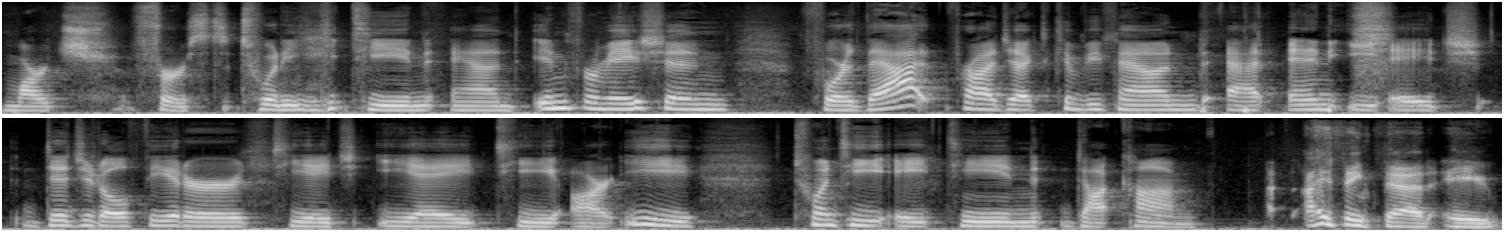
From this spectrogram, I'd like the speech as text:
March 1st, 2018. And information for that project can be found at NEH Digital Theater, T H E A T R E, 2018.com. I think that a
